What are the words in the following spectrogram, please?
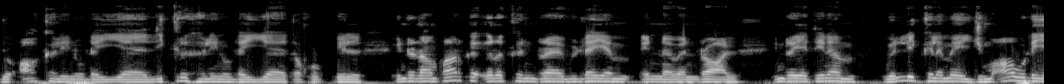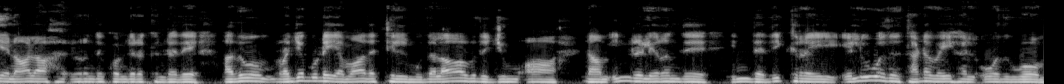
துஆக்களினுடைய திக்ருகளினுடைய தொகுப்பில் இன்று நாம் பார்க்க இருக்கின்ற விடயம் என்னவென்றால் இன்றைய தினம் வெள்ளிக்கிழமை ஜும்ஆவுடைய நாளாக இருந்து கொண்டிருக்கின்றது. அதுவும் ரஜபுடைய மாதத்தில் முதலாவது ஜும்ஆ. நாம் இன்றிலிருந்து இந்த திக்ரை எழுவது தடவைகள் ஓதுவோம்.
